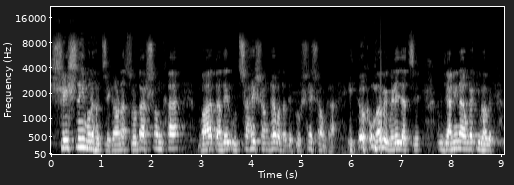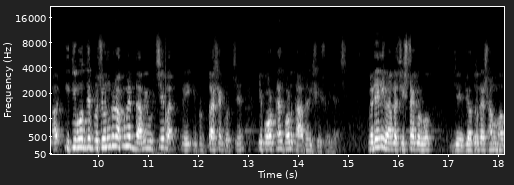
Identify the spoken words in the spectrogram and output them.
শেষ নেই মনে হচ্ছে, কেননা শ্রোতার সংখ্যা বা তাদের উৎসাহের সংখ্যা বা তাদের প্রশ্নের সংখ্যা এরকম ভাবে বেড়ে যাচ্ছে। আমি জানি না আমরা কীভাবে। ইতিমধ্যে প্রচণ্ড রকমের দাবি উঠছে বা প্রত্যাশা করছে যে পডকাস্ট বড় তাড়াতাড়ি শেষ হয়ে যাচ্ছে। বাট এনিওয়ে আমরা চেষ্টা করব যে যতটা সম্ভব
